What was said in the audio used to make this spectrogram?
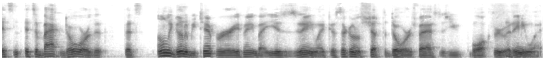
it's it's a back door that that's only going to be temporary if anybody uses it anyway, because they're going to shut the door as fast as you walk through it anyway,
